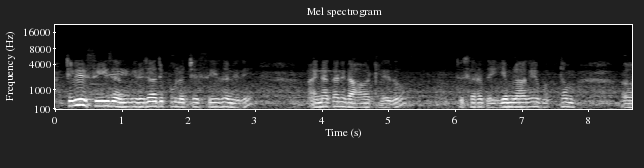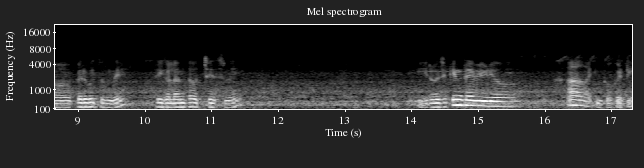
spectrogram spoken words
యాక్చువల్లీ సీజన్ విరజాజి పూలు వచ్చే సీజన్ ఇది. అయినా కానీ రావట్లేదు. చూసారా? దయ్యంలాగే మొత్తం పెరుగుతుంది. తీగలంతా వచ్చేసినాయి. ఈరోజుకి ఇంతే వీడియో. ఇంకొకటి.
